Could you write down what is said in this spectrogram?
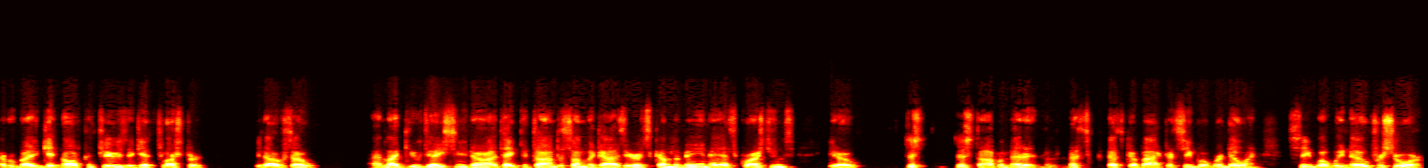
Everybody's getting all confused. They get flustered, you know. So, and like you, Jason, you know, I take the time to some of the guys here to come to me and ask questions. You know, just just stop a minute. Let's let's go back and see what we're doing. See what we know for sure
